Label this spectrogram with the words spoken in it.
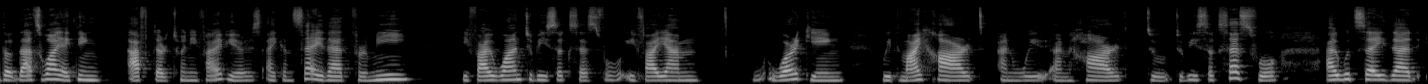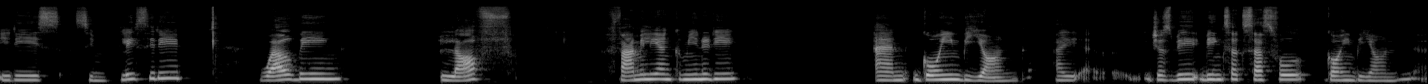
th- that's why i think after 25 years i can say that for me if i want to be successful if i am working with my heart and with and heart to to be successful i would say that it is simplicity well-being love family and community and going beyond. I just be being successful going beyond uh,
